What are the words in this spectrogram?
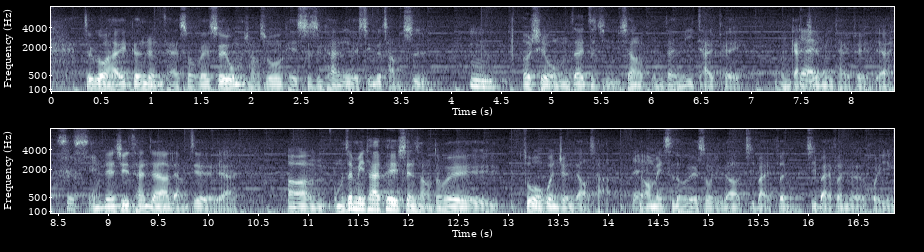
结果还跟人才收费，所以我们想说可以试试看一个新的尝试。嗯，而且我们在自己像我们在 Meet Taipei，很感谢 Meet Taipei，呀，谢谢。我们连续参加了两届呀，嗯，我们在 Meet Taipei 现场都会做问卷调查，然后每次都可以收集到几百份、几百份的回应。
